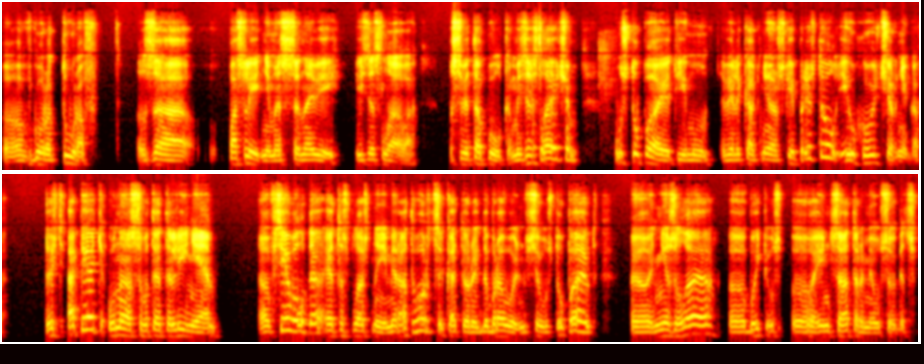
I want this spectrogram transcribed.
в город Туров за последним из сыновей Изяслава, святополком Изяславичем, уступает ему великокняжеский престол и уходит в Чернигов. То есть опять у нас вот эта линия Э, Всеволода – это сплошные миротворцы, которые добровольно все уступают, э, не желая э, быть инициаторами усобиц.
